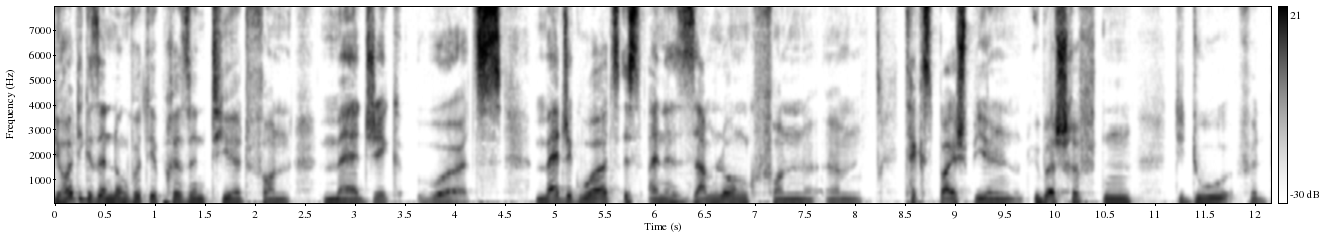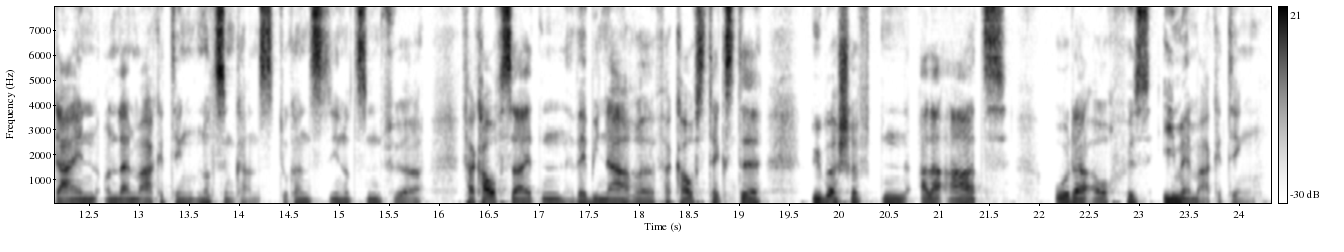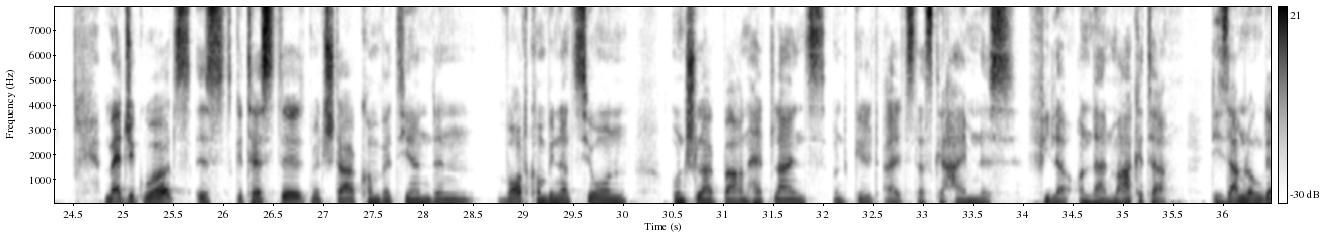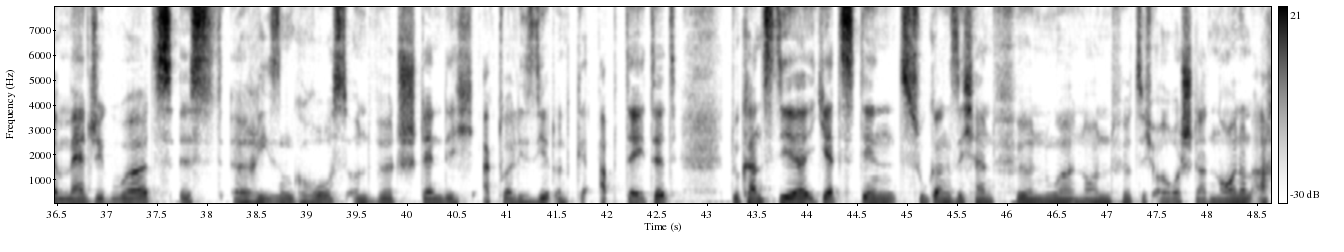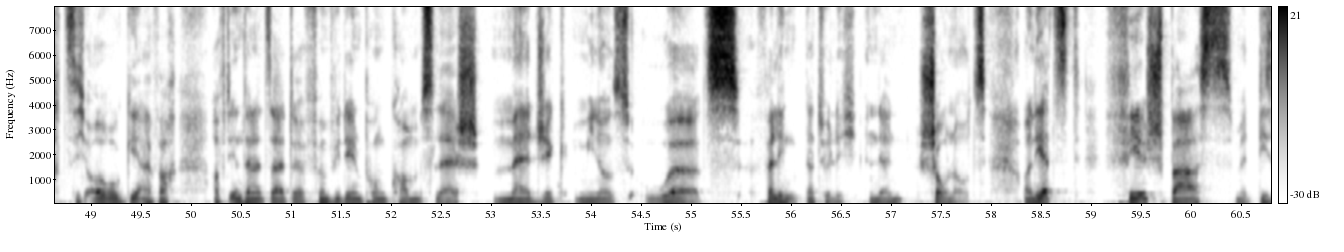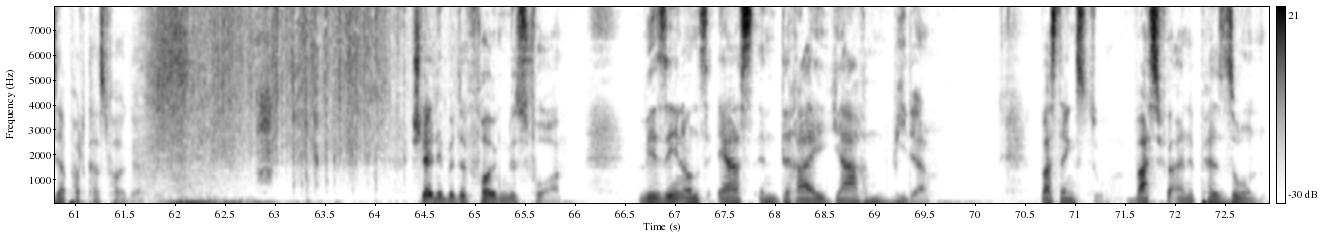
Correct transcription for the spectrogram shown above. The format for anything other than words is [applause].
Die heutige Sendung wird dir präsentiert von Magic Words. Magic Words ist eine Sammlung von ähm, Textbeispielen und Überschriften, die du für dein Online-Marketing nutzen kannst. Du kannst sie nutzen für Verkaufsseiten, Webinare, Verkaufstexte, Überschriften aller Art oder auch fürs E-Mail-Marketing. Magic Words ist getestet mit stark konvertierenden Wortkombinationen, unschlagbaren Headlines und gilt als das Geheimnis vieler Online-Marketer. Die Sammlung der Magic Words ist riesengroß und wird ständig aktualisiert und geupdatet. Du kannst dir jetzt den Zugang sichern für nur 49 Euro statt 89 Euro. Geh einfach auf die Internetseite 5ideen.com slash magic-words. Verlinkt natürlich in den Show Notes. Und jetzt viel Spaß mit dieser Podcast-Folge. Stell dir bitte Folgendes vor. Wir sehen uns erst in drei Jahren wieder. Was denkst du? Was für eine Person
